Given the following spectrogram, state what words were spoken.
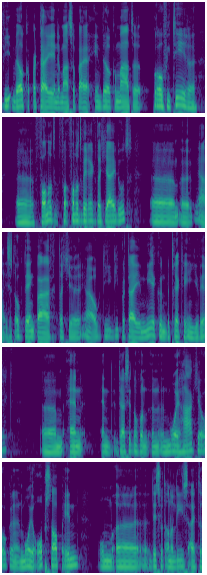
wie, welke partijen in de maatschappij in welke mate profiteren uh, van, het, van, het werk dat jij doet. Uh, uh, ja, is het ook denkbaar dat je ja, ook die, die partijen meer kunt betrekken in je werk. Um, en, en daar zit nog een, een, een mooi haakje ook, een, mooie opstap in om uh, dit soort analyses eigenlijk te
